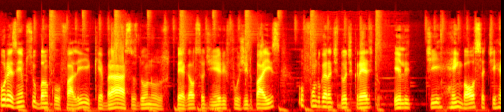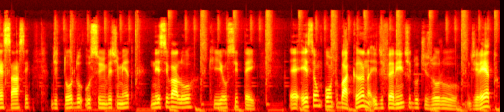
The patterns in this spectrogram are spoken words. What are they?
Por exemplo, se o banco falir, quebrar, se os donos pegar o seu dinheiro e fugir do país, o fundo garantidor de crédito ele te reembolsa, te ressarce de todo o seu investimento nesse valor que eu citei. É, esse é um ponto bacana e diferente do Tesouro Direto,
